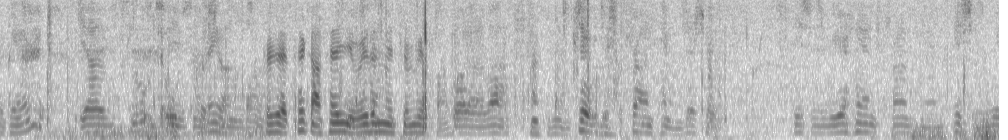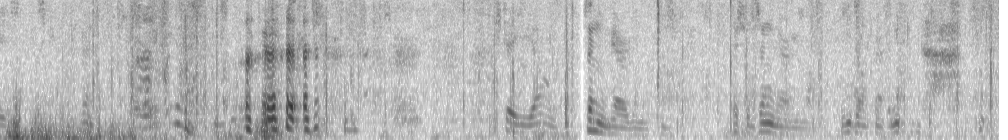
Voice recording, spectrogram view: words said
Again? Yeah, slow, slow, slow. 不是，他刚才以为他没准备好。过来了吧？嗯，这个就是 front hand，这是 this is rear hand, front hand, this is waist。这一样的，正面的嘛，这是正面的嘛，一刀分。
